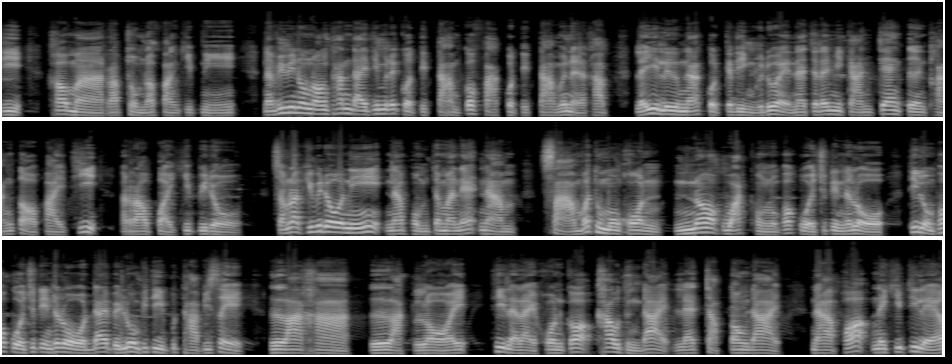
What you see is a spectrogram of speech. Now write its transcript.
ที่เข้ามารับชมรับฟังคลิปนี้นะพี่พี่น้องๆท่านใดที่ไม่ได้กดติดตาม ก็ฝากกดติดตามไว้หน่อยนะครับ และอย่าลืมนะกดกระดิ่งไว้ด้วยนะจะได้มีการแจ้งเตือนครั้งต่อไปที่เราปล่อยคลิปวิดีโอ สำหรับคลิปวิดีโอนี้นะผมจะมาแนะนำสามวัตถุมงคล นอกวัดของหลวงพ่อกลวยชุตินทโลที่หลวงพ่อกลวยชุตินทโลได้ไปร่วมพิธีพุทธาพิเศษราคาหลักร้อย ที่หลายๆ คนก็เข้าถึงได้และจับต้องได้นะครับเพราะในคลิปที่แล้ว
